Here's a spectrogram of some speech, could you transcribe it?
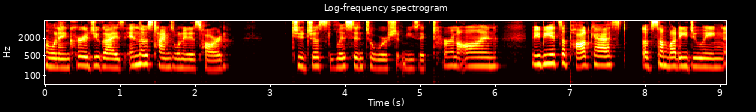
I want to encourage you guys in those times when it is hard to just listen to worship music. Turn on maybe it's a podcast of somebody doing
